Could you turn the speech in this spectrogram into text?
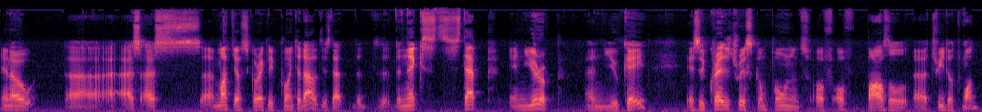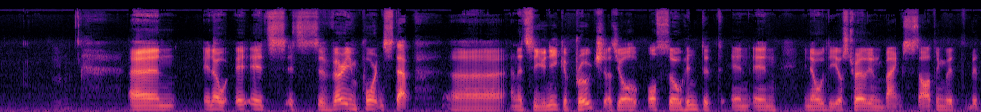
you know, uh, as as Matthias correctly pointed out, is that the, the, the next step in Europe and UK is the credit risk component of, of Basel uh, 3.1. Mm-hmm. And you know, it, it's it's a very important step, uh, and it's a unique approach, as you also hinted in in you know the Australian banks, starting with with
